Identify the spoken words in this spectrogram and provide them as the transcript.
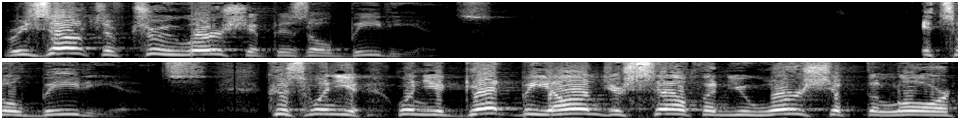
Result of true worship is obedience. It's obedience. Because when you, when you get beyond yourself and you worship the Lord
